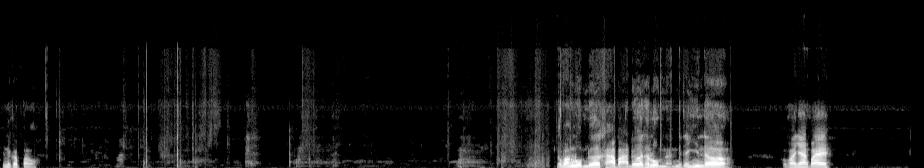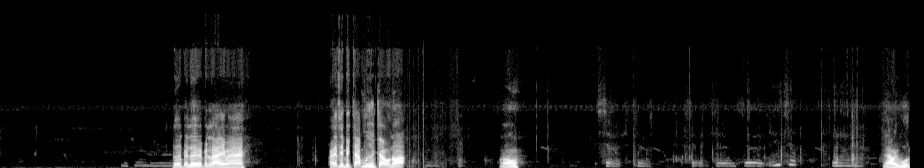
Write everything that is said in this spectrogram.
นี่ในกระเป๋าระวังหล่มเด้อขาบาดเด้อถล่มนั่นมิจะหินเด้อเอาควายยางไป เดินไปเลยไม่เป็นไรมาไผสิไปจับมือเจ้าเนาะเอายาไปพูน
